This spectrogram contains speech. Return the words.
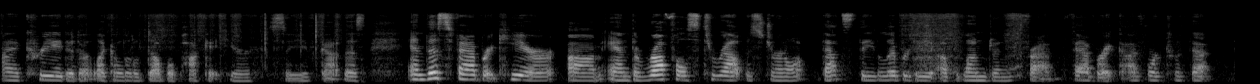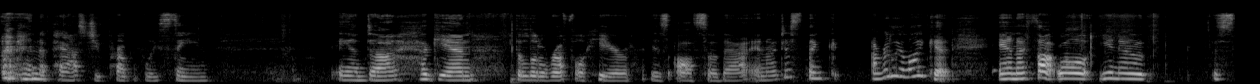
I created a, like a little double pocket here. So you've got this. And this fabric here um, and the ruffles throughout this journal, that's the Liberty of London fa fabric. I've worked with that in the past. You've probably seen. And uh, again, the little ruffle here is also that. And I just think I really like it. And I thought, well, you know, this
